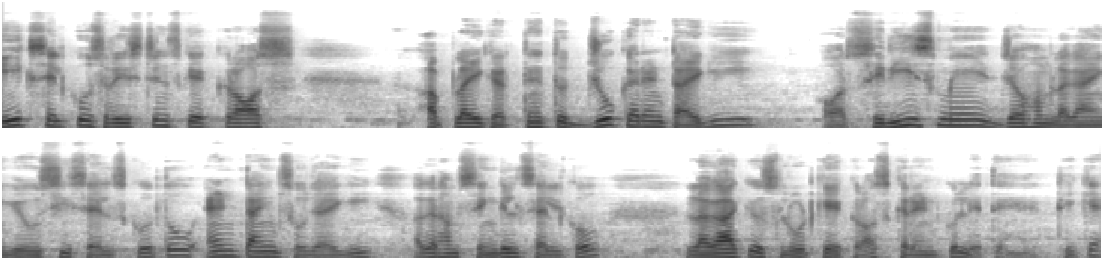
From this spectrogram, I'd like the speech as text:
एक सेल को उस रेजिस्टेंस के क्रॉस अप्लाई करते हैं तो जो करंट आएगी और सीरीज़ में जब हम लगाएँगे उसी सेल्स को तो एन टाइम्स हो जाएगी, अगर हम सिंगल सेल को लगा के उस लोड के क्रॉस करंट को लेते हैं, ठीक है?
